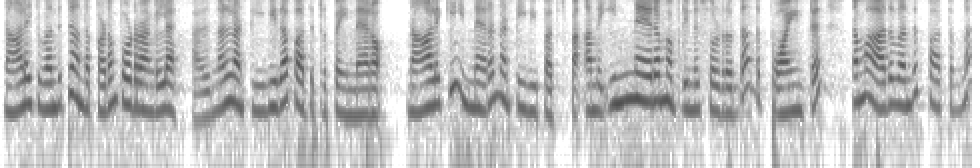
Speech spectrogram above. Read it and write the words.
நாளைக்கு வந்துட்டு அந்த படம் போடுறாங்கல்ல அதனால நான் டிவி தான் பார்த்துட்டு இருப்பேன் இந்நேரம். நாளைக்கு இந்நேரம் நான் டிவி பார்த்துருப்பேன் அந்த இந்நேரம் அப்படின்னு சொல்றது தான் அந்த பாயிண்ட்டு நம்ம அதை வந்து பார்த்தோம்னா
